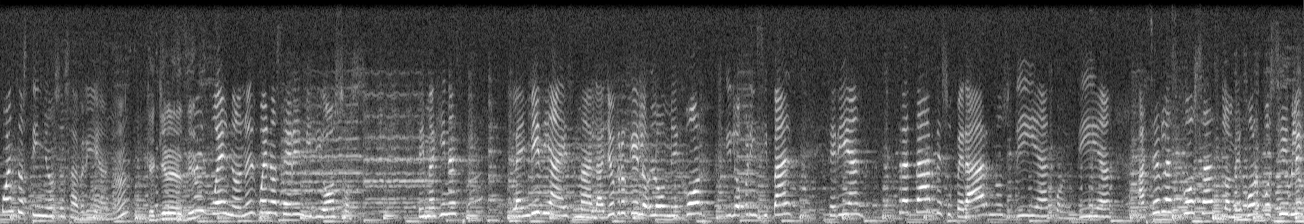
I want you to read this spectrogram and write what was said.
¿cuántos tiñosos habría, no? ¿qué quiere decir? No es bueno, no es bueno ser envidiosos. ¿Te imaginas? La envidia es mala. Yo creo que lo, lo mejor y lo principal sería tratar de superarnos día con día, hacer las cosas lo mejor posible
